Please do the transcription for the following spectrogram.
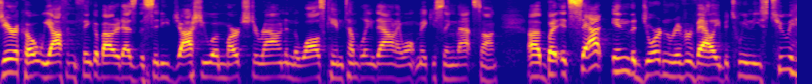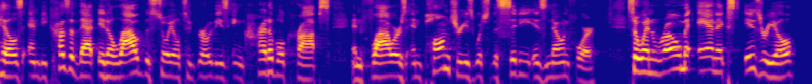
Jericho, we often think about it as the city Joshua marched around and the walls came tumbling down. I won't make you sing that song. Uh, but it sat in the Jordan River Valley between these two hills, and because of that, it allowed the soil to grow these incredible crops and flowers and palm trees, which the city is known for. So when Rome annexed Israel,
